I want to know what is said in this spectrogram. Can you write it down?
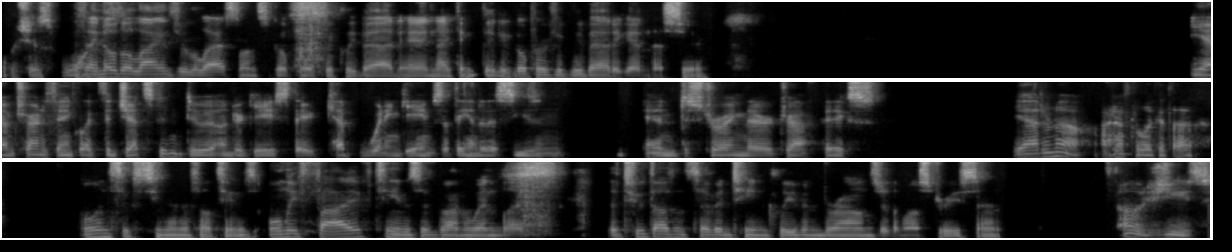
which is Because I know the Lions were the last ones to go perfectly bad, and I think they did go perfectly bad again this year. Yeah, I'm trying to think. Like the Jets didn't do it under Gase. They kept winning games at the end of the season and destroying their draft picks. Yeah, I don't know. I'd have to look at that. 0 and 16 NFL teams. Only five teams have gone winless. The 2017 Cleveland Browns are the most recent. Oh, jeez.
